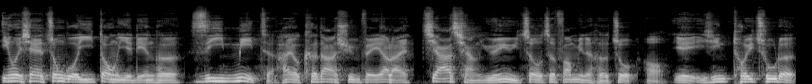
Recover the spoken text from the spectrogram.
因为现在中国移动也联合 Z Meet 还有科大讯飞要来加强元宇宙这。方面的合作哦，也已经推出了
